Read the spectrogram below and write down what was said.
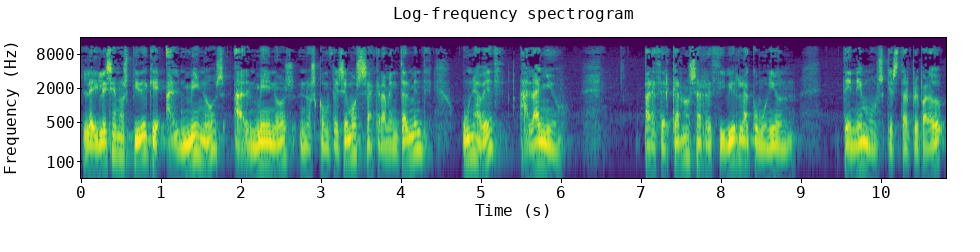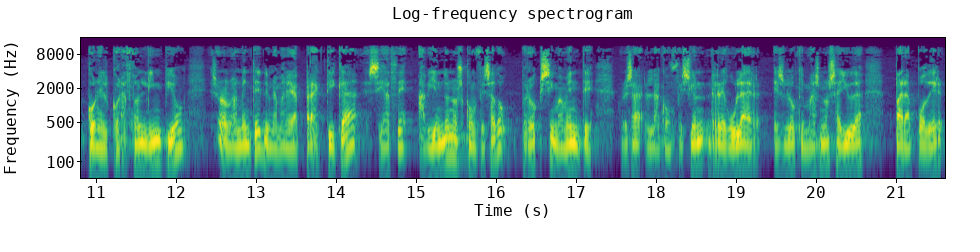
La Iglesia nos pide que al menos, al menos, nos confesemos sacramentalmente una vez al año para acercarnos a recibir la comunión. Tenemos que estar preparados con el corazón limpio. Eso normalmente, de una manera práctica, se hace habiéndonos confesado próximamente. Por eso, la confesión regular es lo que más nos ayuda para poder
